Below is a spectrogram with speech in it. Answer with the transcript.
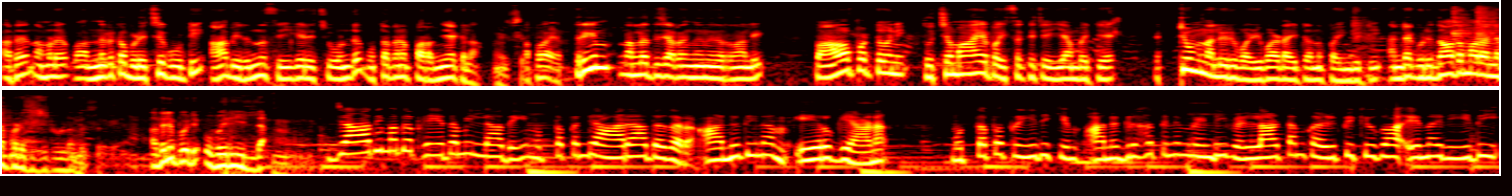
അത് നമ്മൾ വന്നിടക്ക് വിളിച്ചു കൂട്ടി ആ വിരുന്ന് സ്വീകരിച്ചുകൊണ്ട് മുത്തപ്പനെ പറഞ്ഞേക്കലാം. അപ്പൊ എത്രയും നല്ലത് ചടങ്ങ് നേർന്നാൽ പറഞ്ഞാൽ പാവപ്പെട്ടവന് തുച്ഛമായ പൈസക്ക് ചെയ്യാൻ പറ്റിയ ഏറ്റവും നല്ലൊരു വഴിപാടായിട്ടാണ് പൈൻകുറ്റി എന്റെ ഗുരുനാഥന്മാർ എന്നെ പഠിപ്പിച്ചിട്ടുള്ളത്. അതിൽ ഉപരിയില്ല. ജാതിമത ഭേദമില്ലാതെ മുത്തപ്പന്റെ ആരാധകർ അനുദിനം ഏറുകയാണ്. മുത്തപ്പ പ്രീതിക്കും അനുഗ്രഹത്തിനും വേണ്ടി വെള്ളാട്ടം കഴിപ്പിക്കുക എന്ന രീതി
